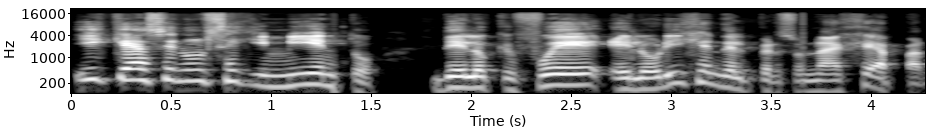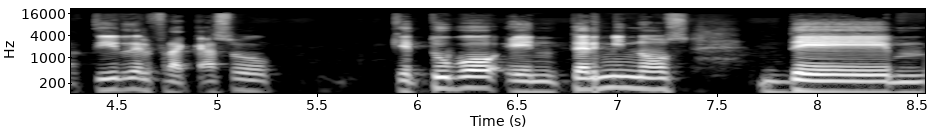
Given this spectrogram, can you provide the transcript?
y que hacen un seguimiento de lo que fue el origen del personaje a partir del fracaso que tuvo en términos de mm,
